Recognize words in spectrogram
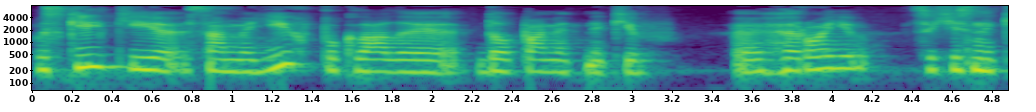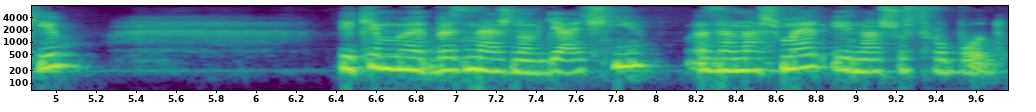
оскільки саме їх поклали до пам'ятників е, героїв, захисників, яким ми безмежно вдячні за наш мир і нашу свободу.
